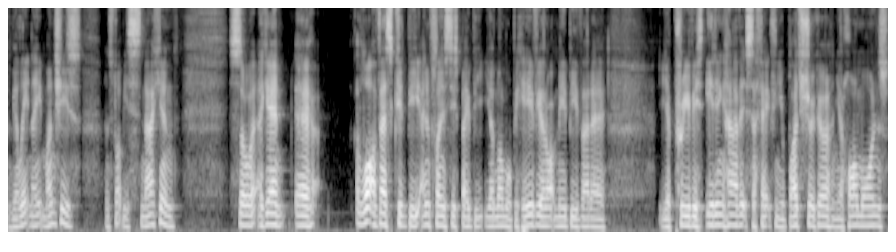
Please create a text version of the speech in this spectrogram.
the late night munchies and stop you snacking. So again, uh, a lot of this could be influenced by your normal behaviour, or maybe that uh, your previous eating habits affecting your blood sugar and your hormones,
